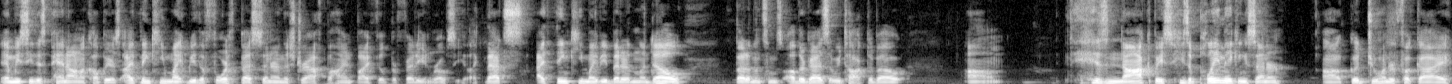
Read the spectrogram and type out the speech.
and we see this pan out in a couple years. I think he might be the fourth best center in this draft behind Byfield, Perfetti, and Rossi. Like that's I think he might be better than Lundell, better than some other guys that we talked about. Um, his knock base, he's a playmaking center, uh, good 200 foot guy.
